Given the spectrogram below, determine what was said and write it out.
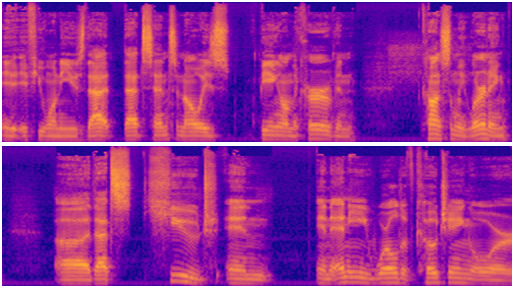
if you want to use that that sense and always being on the curve and constantly learning, uh, that's huge in in any world of coaching or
